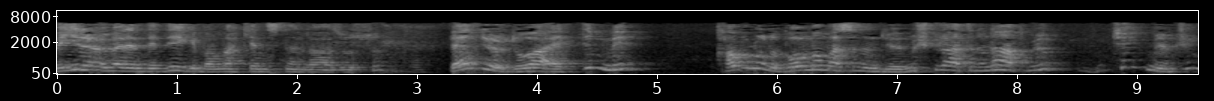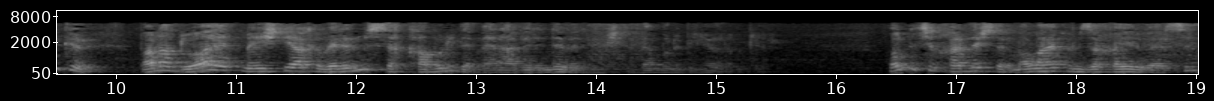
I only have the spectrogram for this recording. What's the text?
Ve yine Ömer'in dediği gibi Allah kendisinden razı olsun. Ben diyor dua ettim mi kabul olup olmamasının diyor müşkülatını ne yapmıyor? Çekmiyorum. Çünkü bana dua etme iştiyakı verilmişse kabulü de beraberinde verilmiştir. Ben bunu biliyorum diyor. Onun için kardeşlerim Allah hepimize hayır versin.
